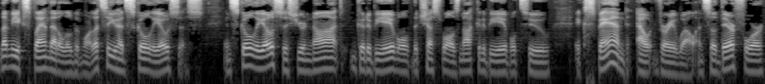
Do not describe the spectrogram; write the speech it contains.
Let me explain that a little bit more. Let's say you had scoliosis. In scoliosis, you're not going to be able, the chest wall is not going to be able to expand out very well. And so, therefore,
